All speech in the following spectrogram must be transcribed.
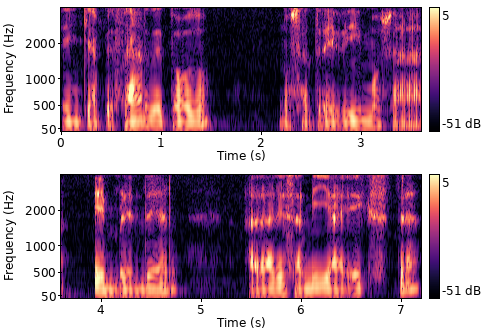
en que a pesar de todo nos atrevimos a emprender, a dar esa milla extra,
